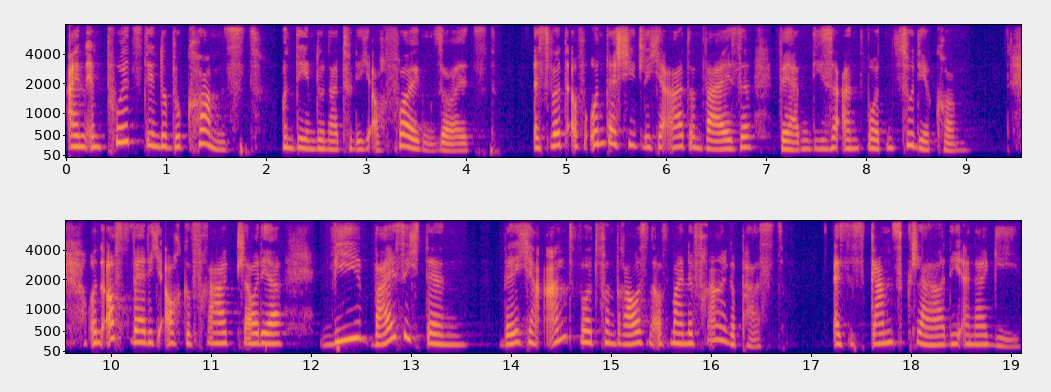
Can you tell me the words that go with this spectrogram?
ein Impuls, den du bekommst und dem du natürlich auch folgen sollst. Es wird auf unterschiedliche Art und Weise werden diese Antworten zu dir kommen. Und oft werde ich auch gefragt, Claudia, wie weiß ich denn, welche Antwort von draußen auf meine Frage passt? Es ist ganz klar die Energie.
